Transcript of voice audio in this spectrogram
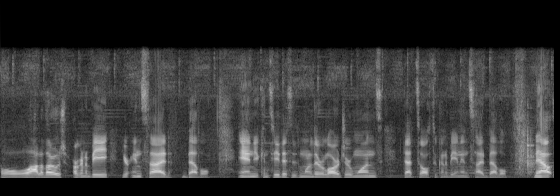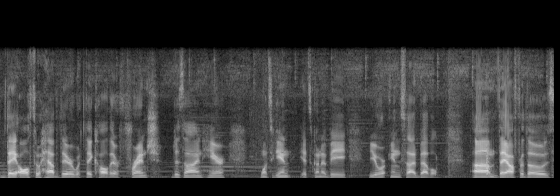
a lot of those are going to be your inside bevel. And you can see this is one of their larger ones. That's also going to be an inside bevel. Now, they also have their, what they call their French design here. Once again, it's going to be your inside bevel. Um, they offer those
